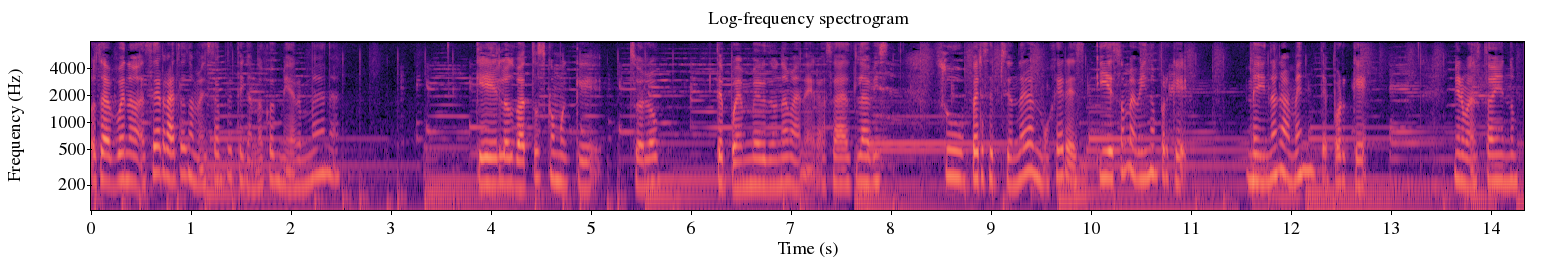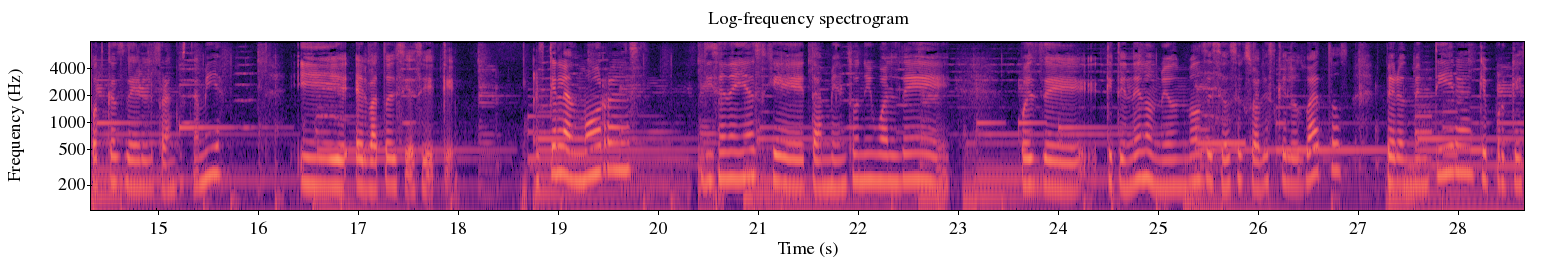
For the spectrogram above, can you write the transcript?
O sea, bueno, hace rato también estaba platicando con mi hermana. Que los vatos como que solo te pueden ver de una manera. O sea, la su percepción de las mujeres. Y eso me vino porque me vino a la mente porque mi hermana estaba viendo un podcast del Franco Escamilla. Y el vato decía así de que es que las morras dicen ellas que también son igual de pues de que tienen los mismos deseos sexuales que los vatos, pero es mentira, que porque,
